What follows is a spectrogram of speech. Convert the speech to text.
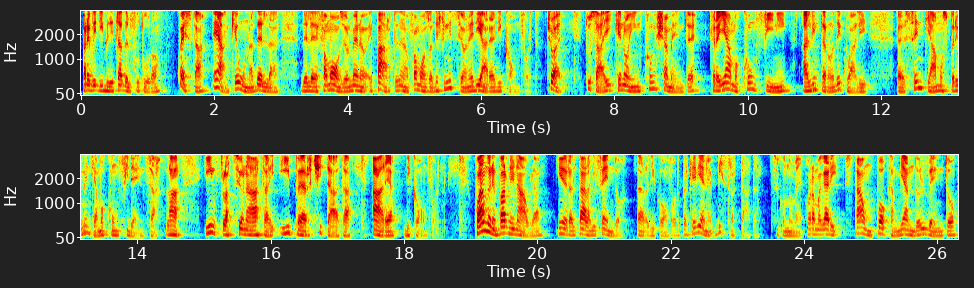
prevedibilità del futuro, questa è anche una delle, delle famose, o almeno è parte della famosa definizione di area di comfort. Cioè, tu sai che noi inconsciamente creiamo confini all'interno dei quali eh, sentiamo, sperimentiamo confidenza, la inflazionata, ipercitata area di comfort. Quando ne parlo in aula, io in realtà la difendo l'area di comfort perché viene bistrattata, secondo me. Ora magari sta un po' cambiando il vento,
